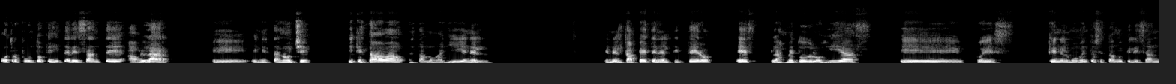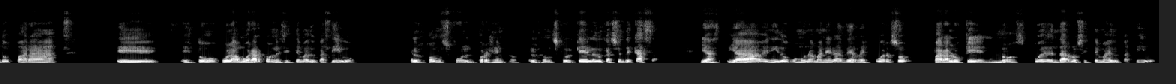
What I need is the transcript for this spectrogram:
otro punto que es interesante hablar eh, en esta noche y que estamos allí en el, en el tapete, en el tintero, es las metodologías, eh, pues, que en el momento se están utilizando para eh, esto, colaborar con el sistema educativo. El homeschool, por ejemplo, el homeschool que es la educación de casa, ya, ya ha venido como una manera de refuerzo para lo que nos pueden dar los sistemas educativos.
